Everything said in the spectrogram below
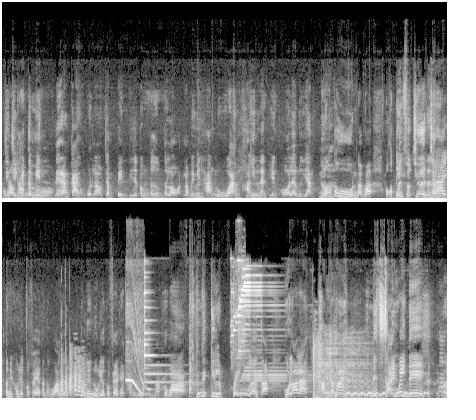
พวกจเราริงทๆนวิตามินไพอในร่างกายของคนเราจำเป็นที่จะต้องเติมตลอด เราไม่มีทางรู้ว่าสำคัญกินนั้นเพียงพอแล้วหรือยังแล้วตูนแบบว่าปกติมันสดชื่นนะเนอะใช่ อันนี้เขาเรียกกาแฟกันทั้งวันเลยวันนี้หนูเรียกกาแฟแค่ครั้งเดียวเห็นไหมเพราะว่าอันนี้กินแล้วปริ้งเลยตั๊กหัวเราะอะไรทำทำไมนิสัยไม่ดี เอ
